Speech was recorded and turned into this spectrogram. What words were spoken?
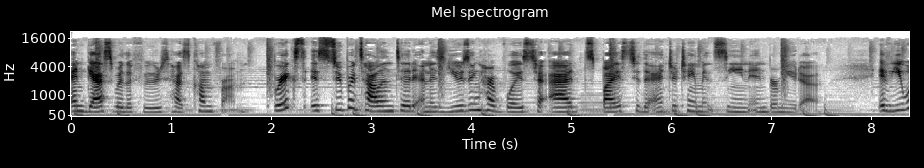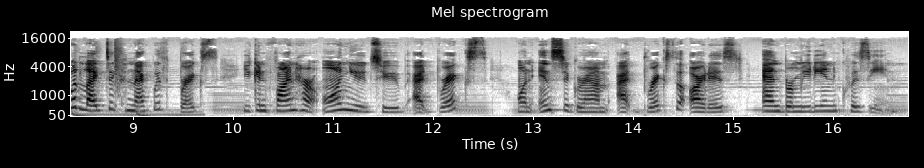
and guess where the food has come from. Brix is super talented and is using her voice to add spice to the entertainment scene in Bermuda. If you would like to connect with Brix, you can find her on YouTube at Brix, on Instagram at Brix the Artist, and Bermudian Cuisine.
